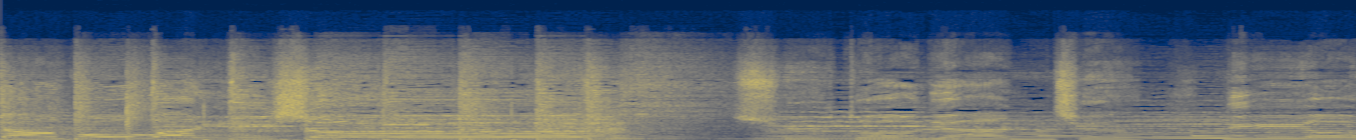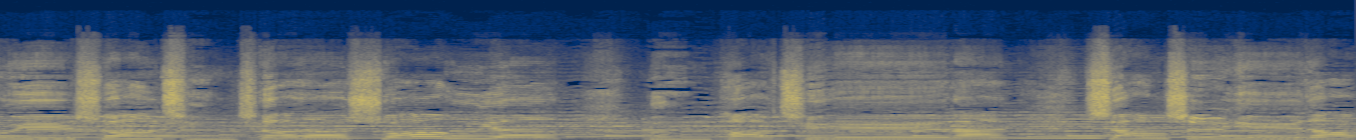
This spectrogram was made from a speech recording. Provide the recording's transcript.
样过完一生。许多年前。你有一双清澈的双眼，奔跑起来像是一道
